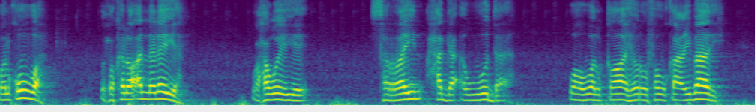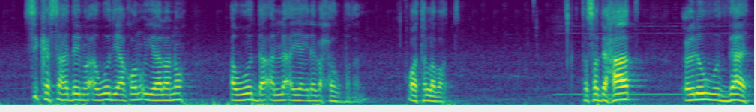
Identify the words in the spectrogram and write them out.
wاlquwa wuxuu kaloo alla leeyahay waxa weeye sareyn xagga awoodda ah. Wa huwa alqaahiru fowqa cibaadih si kasta haddaynu awood aqoon u yeelano awoodda alle ayaa inaga xoog badan. Waa ta labaad. Ta saddexaad culuwu daat.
